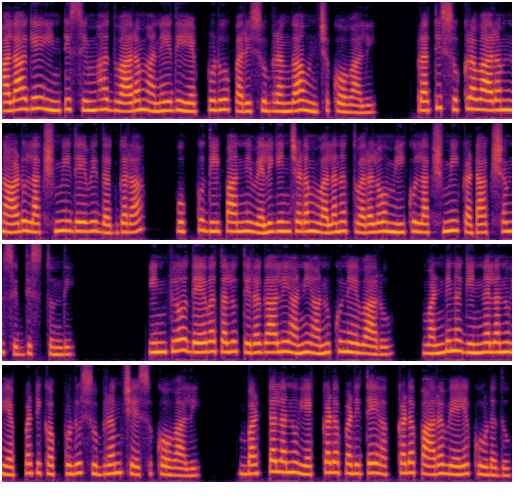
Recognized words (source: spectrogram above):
అలాగే ఇంటి సింహద్వారం అనేది ఎప్పుడూ పరిశుభ్రంగా ఉంచుకోవాలి. ప్రతి శుక్రవారం నాడు లక్ష్మీదేవి దగ్గర ఉప్పు దీపాన్ని వెలిగించడం వలన త్వరలో మీకు లక్ష్మీ కటాక్షం సిద్ధిస్తుంది. ఇంట్లో దేవతలు తిరగాలి అని అనుకునేవారు. వండిన గిన్నెలను ఎప్పటికప్పుడు శుభ్రం చేసుకోవాలి. బట్టలను ఎక్కడ పడితే అక్కడ పారవేయకూడదు.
